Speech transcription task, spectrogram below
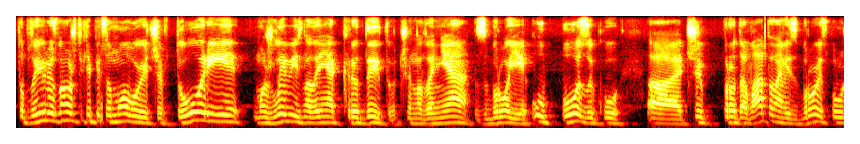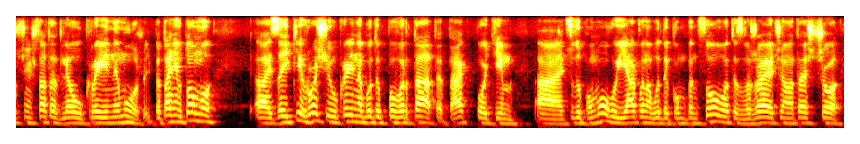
Тобто, Юрій, знову ж таки підсумовуючи в теорії можливість надання кредиту чи надання зброї у позику чи продавати навіть зброю Сполучені Штати для України можуть. Питання в тому. За які гроші Україна буде повертати так потім цю допомогу, як вона буде компенсовувати, зважаючи на те, що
